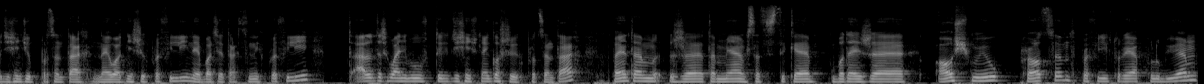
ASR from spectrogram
w 10% najładniejszych profili, najbardziej atrakcyjnych profili, ale też chyba nie był w tych 10 najgorszych procentach. Pamiętam, że tam miałem statystykę bodajże 8% profili, które ja polubiłem,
